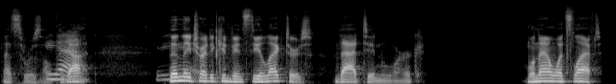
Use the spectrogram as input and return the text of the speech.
That's the result they got. Then they tried to convince the electors. That didn't work. Well, now what's left?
